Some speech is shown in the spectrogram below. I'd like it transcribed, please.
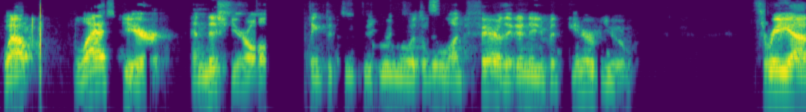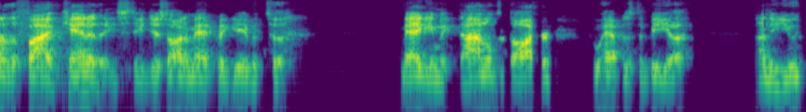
Well, last year and this year, also, I think the teachers union was a little unfair. They didn't even interview three out of the five candidates. They just automatically gave it to Maggie McDonald's daughter, who happens to be a, on the youth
